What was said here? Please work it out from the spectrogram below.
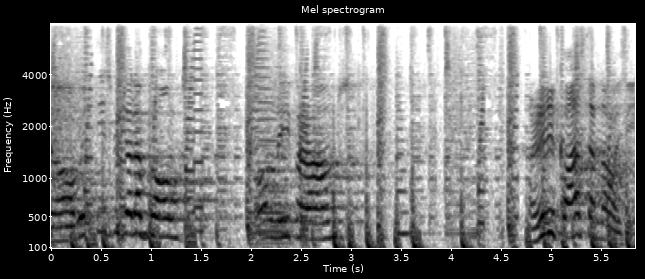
so with this we're gonna blow all leaf around. Really fast and noisy.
